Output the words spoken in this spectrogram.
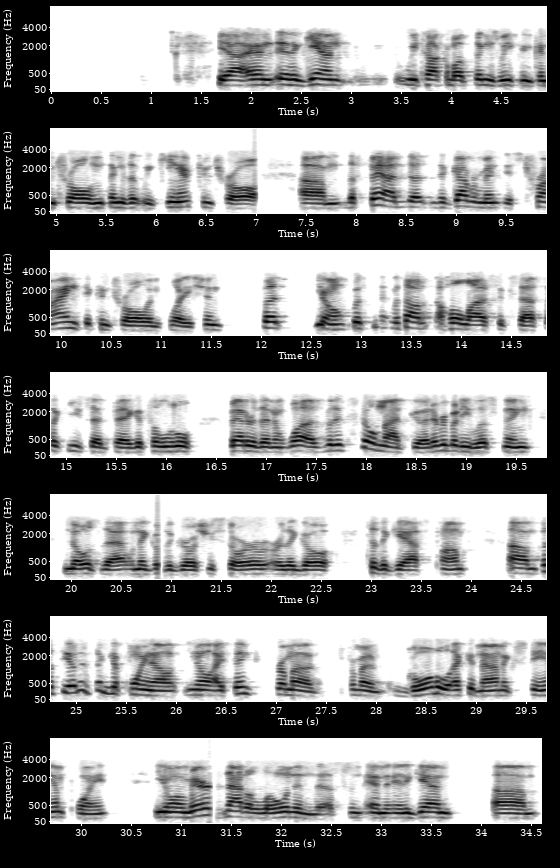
Yeah, and, and again, we talk about things we can control and things that we can't control. Um, the Fed, the, the government, is trying to control inflation, but you know, with, without a whole lot of success. Like you said, Peg, it's a little better than it was, but it's still not good. Everybody listening knows that when they go to the grocery store or they go to the gas pump. Um, but the other thing to point out, you know, I think from a from a global economic standpoint, you know, America's not alone in this. And, and, and again, um,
